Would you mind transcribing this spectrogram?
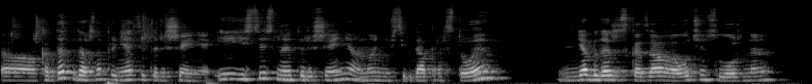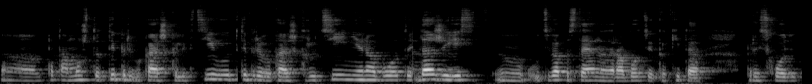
а, когда ты должна принять это решение. И, естественно, это решение, оно не всегда простое. Я бы даже сказала, очень сложное, а, потому что ты привыкаешь к коллективу, ты привыкаешь к рутине работы. Даже если у тебя постоянно на работе какие-то происходят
